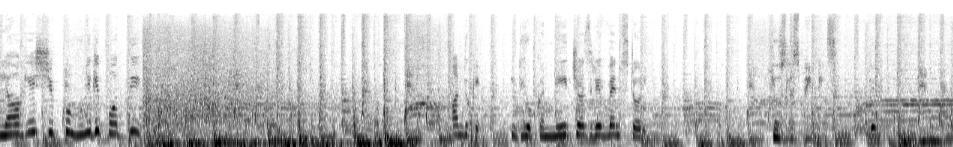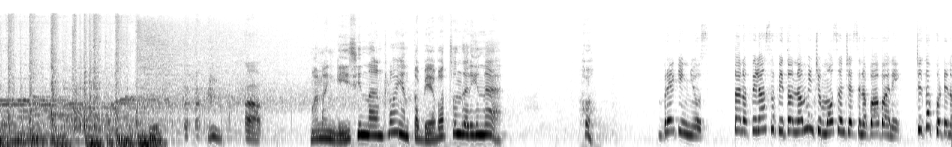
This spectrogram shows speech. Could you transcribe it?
ఇలాగే షిప్ మునిగిపోద్ది. అందుకే ఇది ఒక nature's revenge story useless paintings మనం గీసిన దాంట్లో ఇంత బేభత్సం జరిగిందా? బ్రేకింగ్ న్యూస్ తన ఫిలాసఫీతో నమ్మించి మోసం చేసిన బాబాని చితక్కొట్టిన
